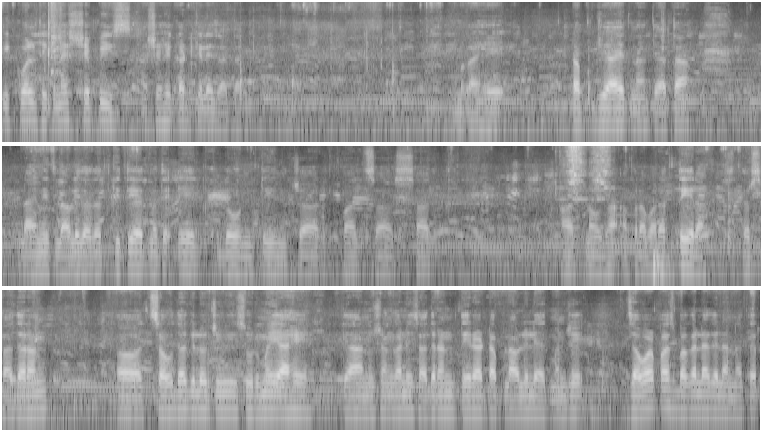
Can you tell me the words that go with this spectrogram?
इक्वल थिकनेसचे पीस असे हे कट केले जातात. बघा हे टप जे आहेत ना ते आता लाईनीत लावले जातात. किती आहेत मग ते? एक दोन तीन चार पाच सहा सात आठ नऊ दहा अकरा बारा तेरा. तर साधारण चौदा किलोची सुरमई आहे. त्या अनुषंगाने साधारण तेरा टप लावलेले आहेत. म्हणजे जवळपास बघायला गेला ना तर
